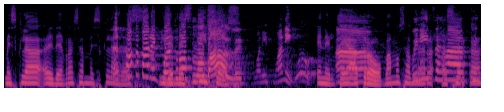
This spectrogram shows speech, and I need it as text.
mezcla, de razas mezcladas y de mestizos en el teatro. Vamos a hablar acerca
